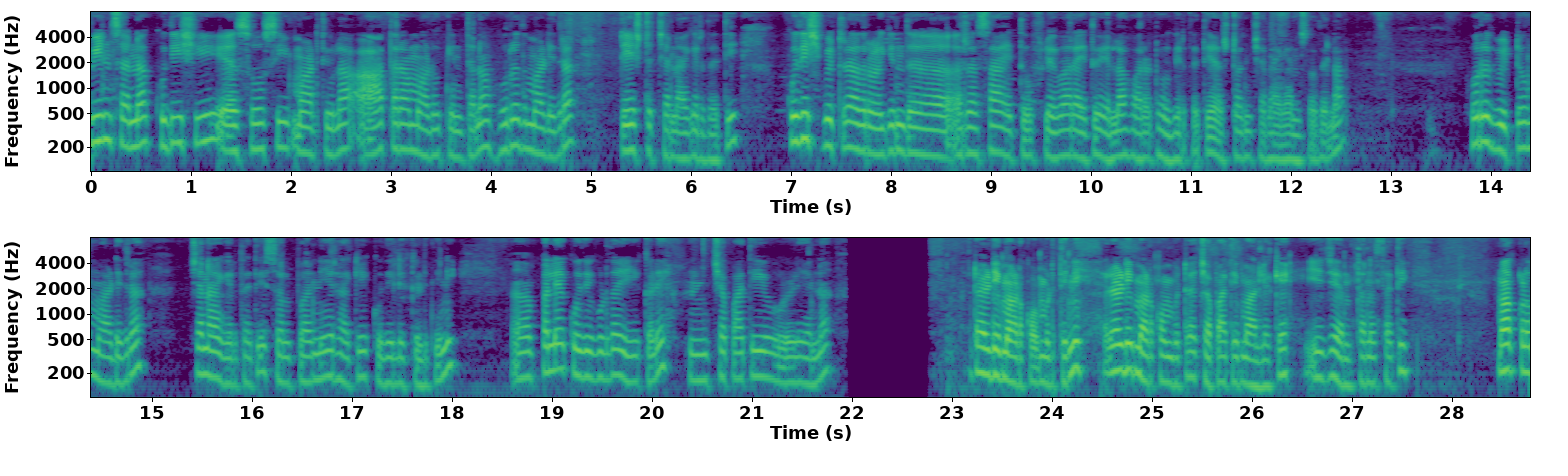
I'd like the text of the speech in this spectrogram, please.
ಬೀನ್ಸನ್ನು ಕುದಿಸಿ ಸೋಸಿ ಮಾಡ್ತೀವಲ್ಲ, ಆ ಥರ ಮಾಡೋಕ್ಕಿಂತನ ಹುರಿದು ಮಾಡಿದ್ರೆ ಟೇಸ್ಟ್ ಚೆನ್ನಾಗಿರ್ತೈತಿ. ಕುದಿಸಿಬಿಟ್ರೆ ಅದರೊಳಗಿಂದ ರಸ ಆಯಿತು ಫ್ಲೇವರ್ ಆಯಿತು, ಎಲ್ಲ ಹೊರಟು ಹೋಗಿರ್ತೈತಿ. ಅಷ್ಟೊಂದು ಚೆನ್ನಾಗಿ ಅನಿಸೋದಿಲ್ಲ. ಹುರಿದ್ಬಿಟ್ಟು ಮಾಡಿದ್ರೆ ಚೆನ್ನಾಗಿರ್ತೈತಿ. ಸ್ವಲ್ಪ ನೀರು ಹಾಕಿ ಕುದಿಲಿಕ್ಕೆ ಇಡ್ತೀನಿ. ಪಲ್ಯ ಪಲ್ಯ ಕುದಿಗುಡ್ದ ಈ ಕಡೆ ಚಪಾತಿ ಹುಳಿಯನ್ನು ರೆಡಿ ಮಾಡ್ಕೊಂಬಿಡ್ತೀನಿ ರೆಡಿ ಮಾಡ್ಕೊಂಬಿಟ್ರೆ ಚಪಾತಿ ಮಾಡಲಿಕ್ಕೆ ಈಜಿ ಅಂತ ಅನಿಸ್ತೈತಿ. ಮಕ್ಕಳು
